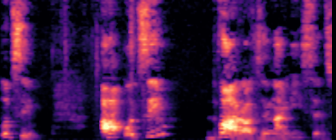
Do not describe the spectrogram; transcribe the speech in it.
Оцим. А оцим два рази на місяць.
